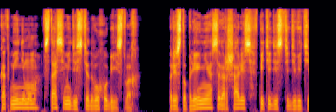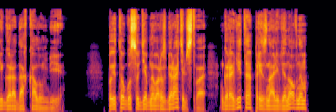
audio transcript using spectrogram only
как минимум в 172 убийствах. Преступления совершались в 59 городах Колумбии. По итогу судебного разбирательства Горовита признали виновным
